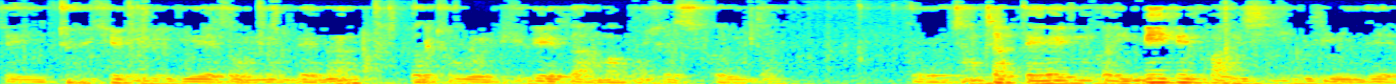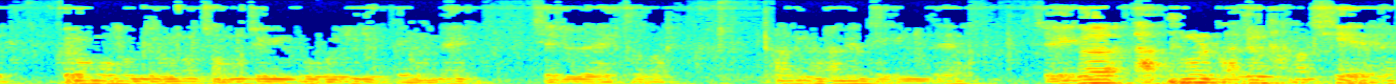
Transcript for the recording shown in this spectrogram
저희 투표지 분류기에서 운영되는 노트북을 비교해서 아마 보셨을 겁니다. 그 장착되어 있는 건 embed 방식인지 이제 그런 부분들은 뭐 전문적인 부분이기 때문에 제조사에서 확인을 하면 되겠는데 저희가 납품을 받을 당시에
